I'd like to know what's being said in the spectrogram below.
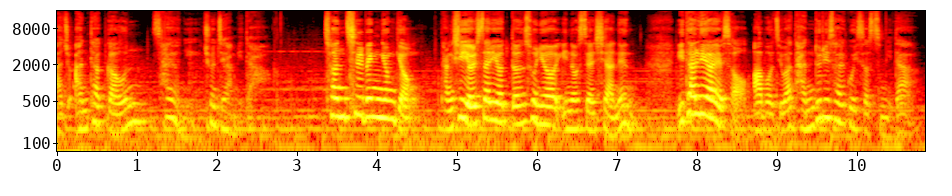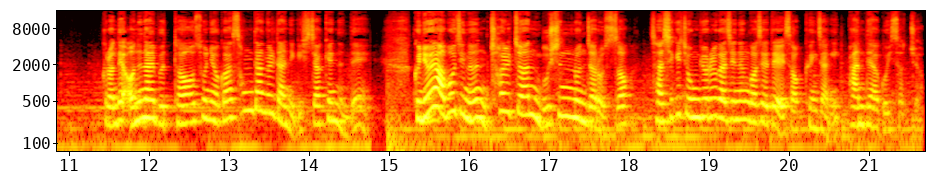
아주 안타까운 사연이 존재합니다. 1700년경 당시 10살이었던 소녀 이노센시아는 이탈리아에서 아버지와 단둘이 살고 있었습니다. 그런데 어느 날부터 소녀가 성당을 다니기 시작했는데 그녀의 아버지는 철저한 무신론자로서 자식이 종교를 가지는 것에 대해서 굉장히 반대하고 있었죠.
